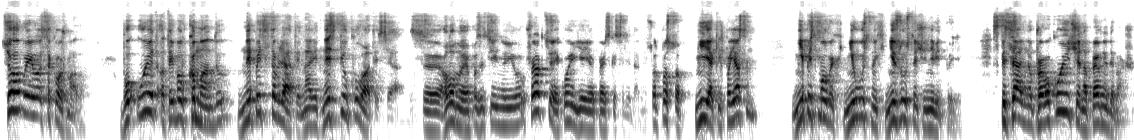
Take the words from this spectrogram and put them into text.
Цього виявилось також мало. Бо уряд отримав команду не представляти, навіть не спілкуватися з е, головною опозиційною фракцією, якою є Європейська Солідарність. От просто ніяких пояснень, ні письмових, ні усних, ні зустрічей, ні відповідей. Спеціально провокуючи на певний демарш.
